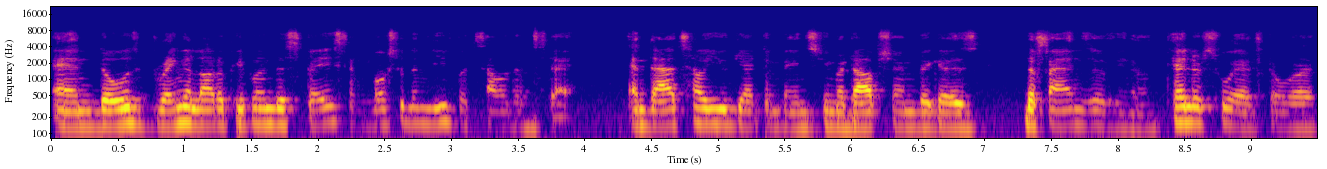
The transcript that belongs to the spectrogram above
and those bring a lot of people in this space, and most of them leave, but some of them stay. And that's how you get the mainstream adoption because the fans of, you know, Taylor Swift or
